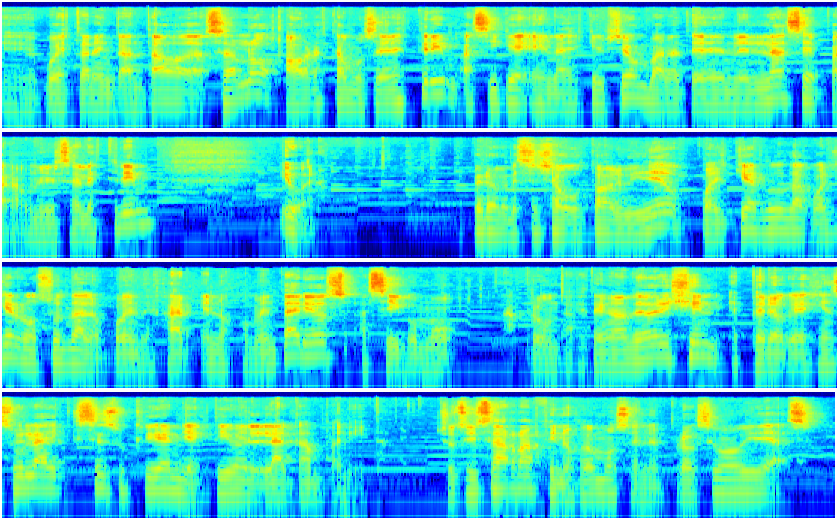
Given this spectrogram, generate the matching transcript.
Eh, voy a estar encantado de hacerlo. Ahora estamos en stream, así que en la descripción van a tener el enlace para unirse al stream. Y bueno, espero que les haya gustado el video. Cualquier duda, cualquier consulta lo pueden dejar en los comentarios, así como las preguntas que tengan de Origin. Espero que dejen su like, se suscriban y activen la campanita. Yo soy Sarraf y nos vemos en el próximo video.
